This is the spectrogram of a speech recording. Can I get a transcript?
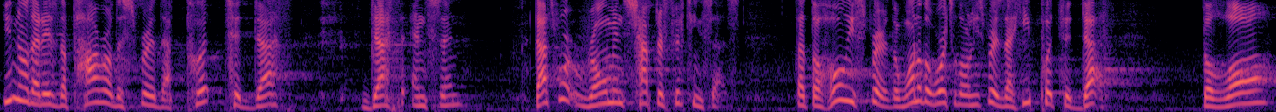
You know that it is the power of the Spirit that put to death death and sin. That's what Romans chapter 15 says. That the Holy Spirit, the one of the works of the Holy Spirit is that He put to death the law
